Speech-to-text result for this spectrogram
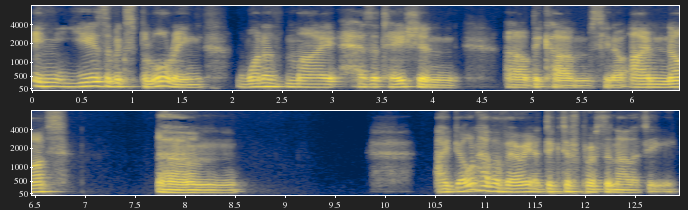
in years of exploring, one of my hesitation uh, becomes, you know, I'm not um I don't have a very addictive personality.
